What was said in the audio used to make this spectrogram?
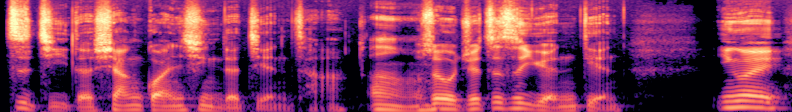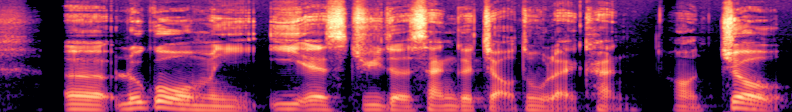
自己的相关性的检查。嗯，所以我觉得这是原点，因为呃，如果我们以 ESG 的三个角度来看，哦，就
